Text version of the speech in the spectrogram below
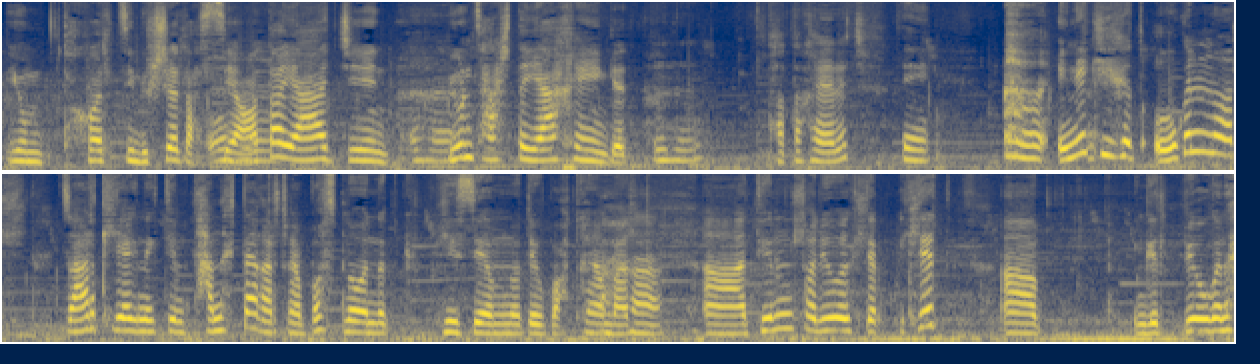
юм тохиолдсон бэрхшээл болсон. Одоо яаж ийн ер нь цаашдаа яах юм ингээд тодорхой яриач. Тийм энийг хийхэд уг нь бол зардал яг нэг тийм танагтай гарч байгаа бус нөгөө нэг хийсэн юмнуудыг бодох юм бол аа тэр нь болохоор юу вэ гэхээр эхлээд Ингээд би уг нь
